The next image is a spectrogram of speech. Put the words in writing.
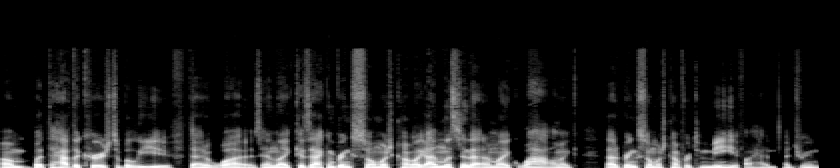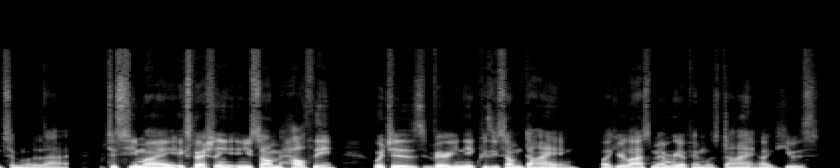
Um, but to have the courage to believe that it was and like because that can bring so much comfort like i'm listening to that i'm like wow i'm like that would bring so much comfort to me if i had a dream similar to that. To see my especially and you saw him healthy which is very unique because you saw him dying. Like your last memory of him was dying like he was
